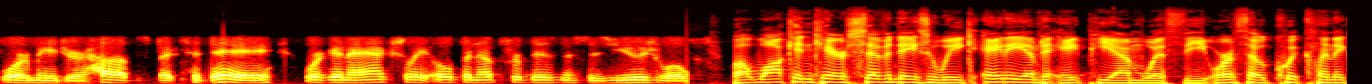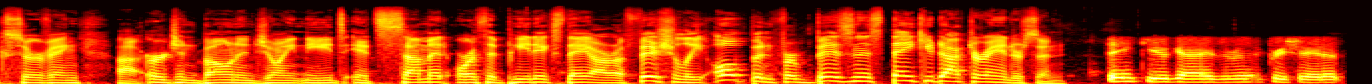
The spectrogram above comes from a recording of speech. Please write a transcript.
four major hubs, but today we're going to actually open up for business as usual. Well, walk in care seven days a week, 8 a.m. to 8 p.m. with the Ortho Quick Clinic serving uh, urgent bone and joint needs. It's Summit Orthopedics. They are officially open for business. Thank you, Dr. Anderson. Thank you, guys. I really appreciate it.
